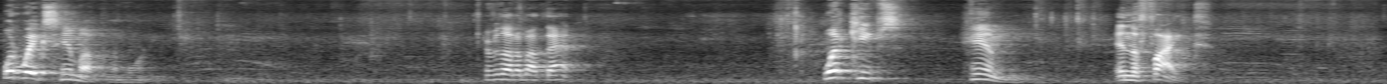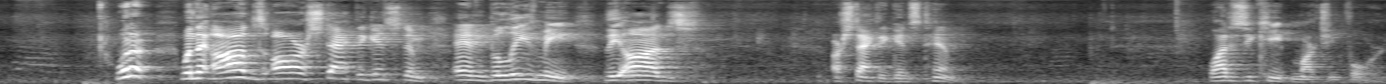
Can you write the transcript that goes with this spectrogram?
What wakes him up in the morning? Ever thought about that? What keeps him in the fight? When, are, when the odds are stacked against him, and believe me, the odds are stacked against him, why does he keep marching forward?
